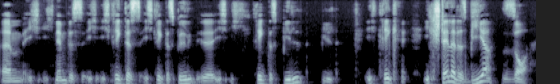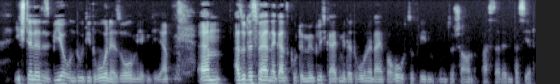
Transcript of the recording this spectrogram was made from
Ähm, ich ich nehme das, ich, ich krieg das, ich krieg das Bild, äh, ich, ich krieg das Bild, Bild. Ich krieg, ich stelle das Bier, so ich stelle das Bier und du die Drohne, so irgendwie, ja. Ähm, also das wäre eine ganz gute Möglichkeit, mit der Drohne da einfach hochzufliegen, um zu schauen, was da denn passiert.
